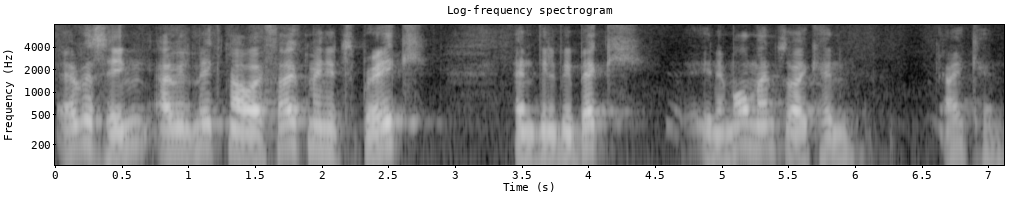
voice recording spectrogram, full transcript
everything. I will make now a five minutes break and we'll be back in a moment so I can, I can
